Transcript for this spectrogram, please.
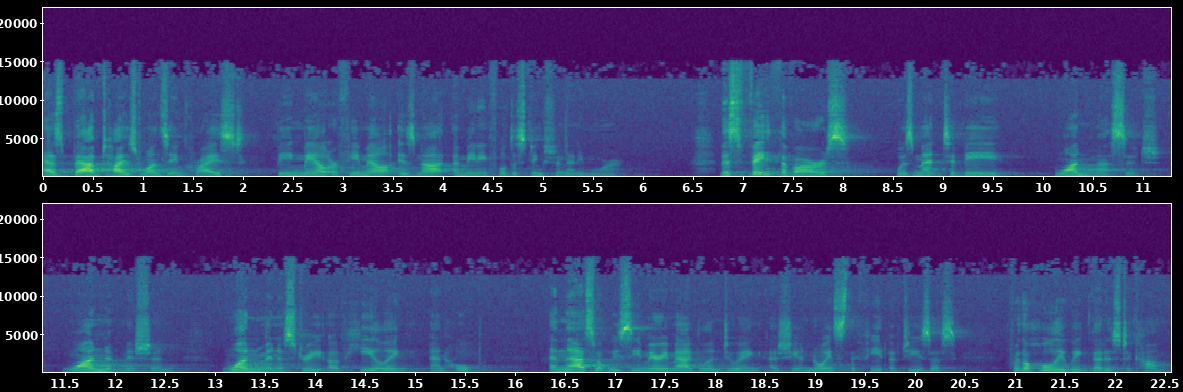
as baptized ones in Christ, being male or female is not a meaningful distinction anymore. This faith of ours was meant to be one message, one mission, one ministry of healing and hope. And that's what we see Mary Magdalene doing as she anoints the feet of Jesus for the Holy Week that is to come.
